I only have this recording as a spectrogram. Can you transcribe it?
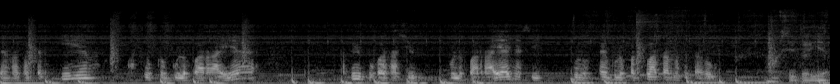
dan kelapa cengkir masuk ke Boulevard Raya tapi bukan stasiun Boulevard Rayanya sih Boulevard, eh, Boulevard Selatan maksud aku situ ya.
